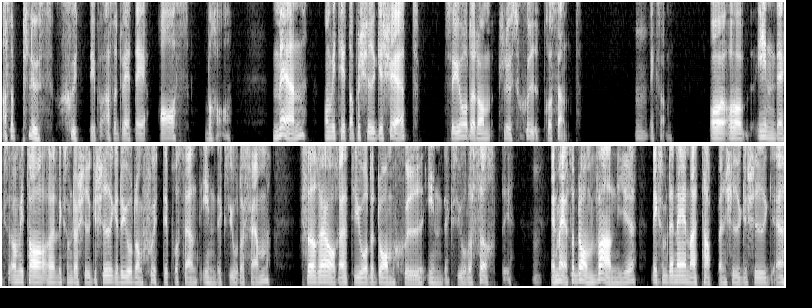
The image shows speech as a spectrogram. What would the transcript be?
Alltså plus 70, alltså du vet det är asbra. Men om vi tittar på 2021 så gjorde de plus 7 procent. Mm. Liksom. Och, och index, om vi tar eh, liksom då 2020, då gjorde de 70 procent, index gjorde 5. Förra året gjorde de 7, index gjorde 40. Mm. En med, så de vann ju liksom den ena etappen 2020,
